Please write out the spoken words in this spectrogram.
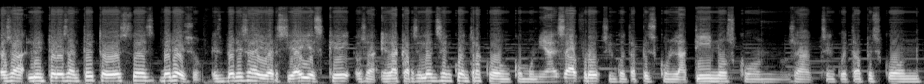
o sea, lo interesante de todo esto es ver eso, es ver esa diversidad y es que, o sea, en la cárcel se encuentra con comunidades afro, se encuentra pues con latinos, con, o sea, se encuentra pues con,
